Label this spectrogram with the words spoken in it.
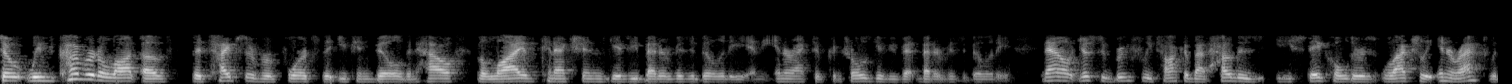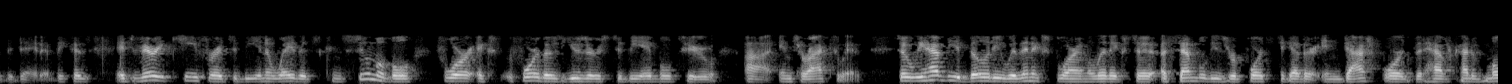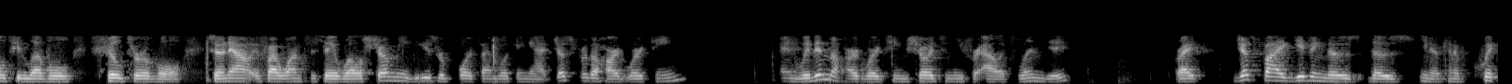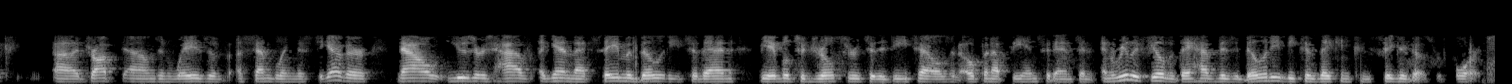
So we've covered a lot of the types of reports that you can build and how the live connections gives you better visibility and the interactive controls give you better visibility. Now, just to briefly talk about how those stakeholders will actually interact with the data because it's very key for it to be in a way that's consumable for, for those users to be able to uh, interact with. So we have the ability within Explore Analytics to assemble these reports together in dashboards that have kind of multi-level filterable. So now if I want to say, well, show me these reports I'm looking at just for the hardware team, and within the hardware team, show it to me for Alex Lindy, right? Just by giving those, those you know, kind of quick uh, drop downs and ways of assembling this together, now users have, again, that same ability to then be able to drill through to the details and open up the incidents and, and really feel that they have visibility because they can configure those reports.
